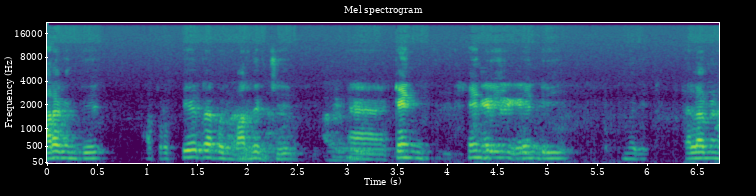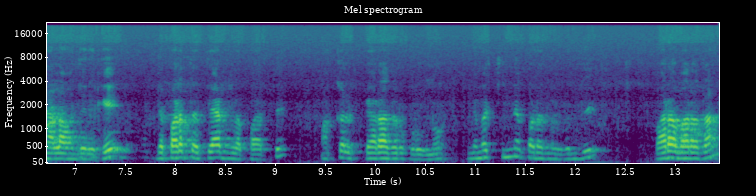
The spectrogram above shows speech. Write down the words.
அரவிந்த் அப்புறம் பேர் தான் கொஞ்சம் மறந்துடுச்சு கென் ஹென்ரி ஹென்ரி இந்த மாதிரி எல்லாமே நல்லா வந்திருக்கு. இந்த படத்தை தியேட்டரில் பார்த்து மக்கள் பேராதரவு கொடுக்கணும். இந்த மாதிரி சின்ன படங்கள் வந்து வர வர தான்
